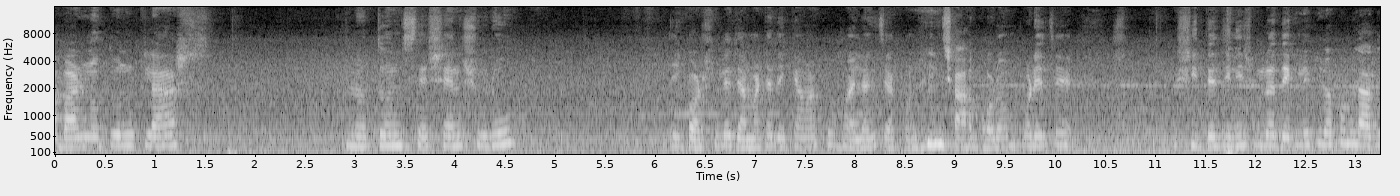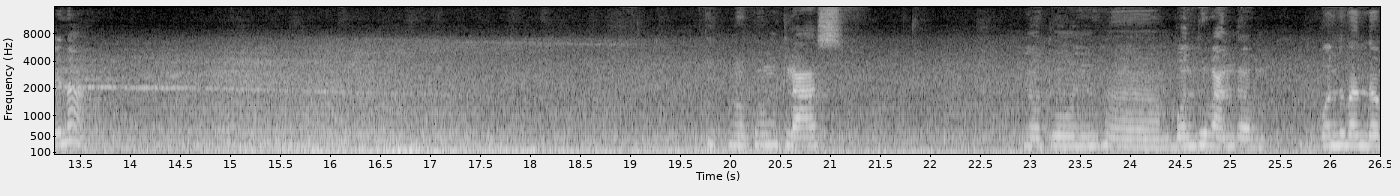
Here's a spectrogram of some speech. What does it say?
আবার নতুন ক্লাস, নতুন সেশন শুরু। এই করসুলে জামাটা দেখে আমার খুব ভয় লাগছে এখন। যা গরম পড়েছে, শীতের জিনিসগুলো দেখলে কীরকম লাগে না? নতুন ক্লাস নতুন বন্ধু বান্ধব বন্ধু বান্ধব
